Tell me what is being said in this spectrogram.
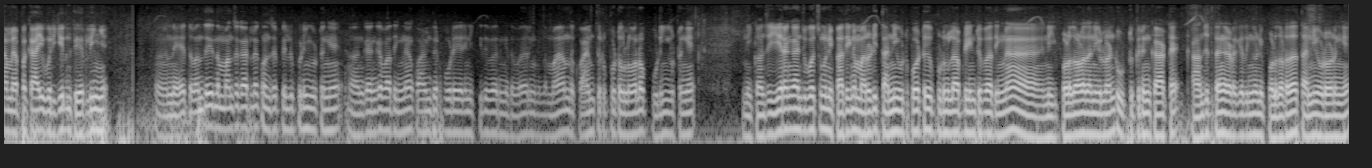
நம்ம எப்போ காய் பொறிக்கிறதுன்னு தெரியலிங்க. நேற்று வந்து இந்த மஞ்சக்காட்டில் கொஞ்சம் பில்லு பிடிங்கி விட்டுங்க. அங்கங்கே பார்த்தீங்கன்னா கோயம்புத்தூர் போட ஏறி நிற்கிது பாருங்க இது பாருங்க இந்த மாதிரி அந்த கோயம்புத்தூர் போட்டு உள்ள பிடிங்கி விட்டுங்க. இன்றைக்கி கொஞ்சம் ஈரங்காஞ்சி போச்சுங்க நீ பார்த்தீங்கன்னா மறுபடியும் தண்ணி விட்டு போட்டு பிடுங்கலாம் அப்படின்ட்டு பார்த்தீங்கன்னா இன்றைக்கி பொழுதோட தண்ணி விடலான்ட்டு விட்டுக்கிறேங்க காட்டை. காஞ்சிட்டு தான் கிடக்குதுங்க நீ பொழுதோட தான் தண்ணி விடணுங்க.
